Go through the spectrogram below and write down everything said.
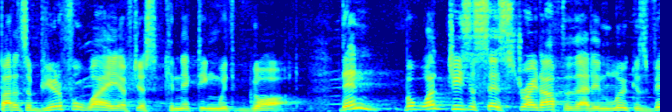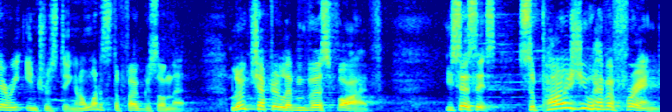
but it's a beautiful way of just connecting with God. Then, but what Jesus says straight after that in Luke is very interesting, and I want us to focus on that. Luke chapter 11, verse 5. He says this Suppose you have a friend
